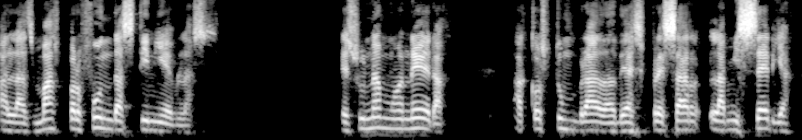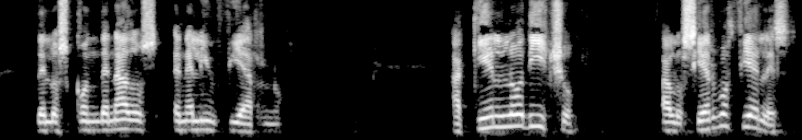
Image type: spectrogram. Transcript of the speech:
a las más profundas tinieblas. Es una manera acostumbrada de expresar la miseria de los condenados en el infierno. A quien lo dicho, a los siervos fieles,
